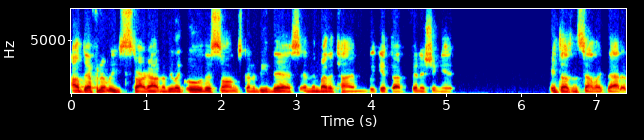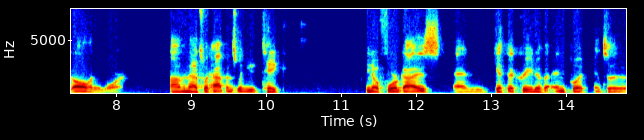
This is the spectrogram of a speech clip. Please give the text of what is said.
I'll definitely start out and I'll be like, oh, this song's going to be this. And then by the time we get done finishing it, it doesn't sound like that at all anymore. Um, and that's what happens when you take, you know, four guys and get their creative input into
